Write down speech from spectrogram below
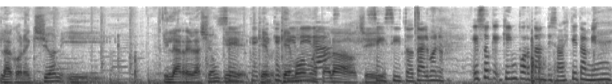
la conexión y, y la relación que, Sí, que- que hemos hablado. Sí, sí, total. Bueno, eso que, qué importante. Sabes que también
